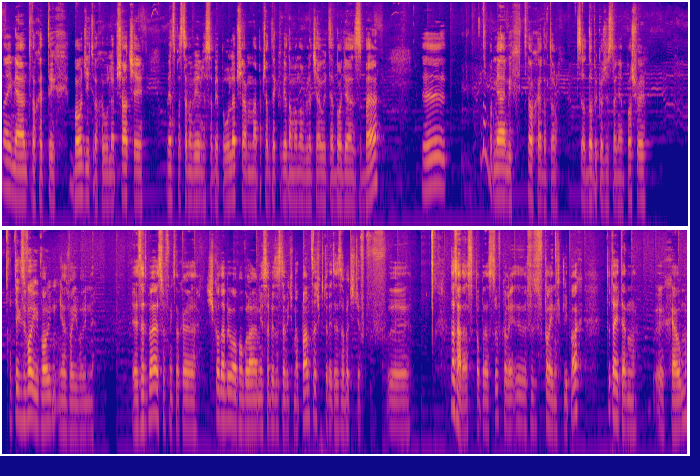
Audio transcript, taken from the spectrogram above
No i miałem trochę tych bodzi, trochę ulepszaczy, więc postanowiłem, że sobie poulepszam. Na początek wiadomo, no wleciały te bodzie z B. Yy, no bo miałem ich trochę, no to co do wykorzystania poszły. Od tych zwoi wojny, nie zwoi wojny. e, ZBS-ów mi trochę szkoda było, bo wolałem je sobie zostawić na pancerz, który też zobaczycie w, w, y, no zaraz po prostu w, kolej, w, w kolejnych klipach. Tutaj ten y, hełm.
